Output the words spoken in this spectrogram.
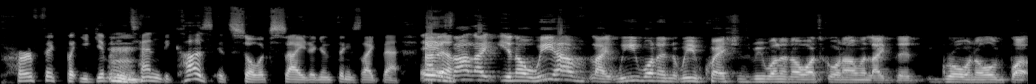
perfect but you give it a Mm. 10 because it's so exciting and things like that And it's not like you know we have like we want to we have questions we want to know what's going on with like the growing old but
